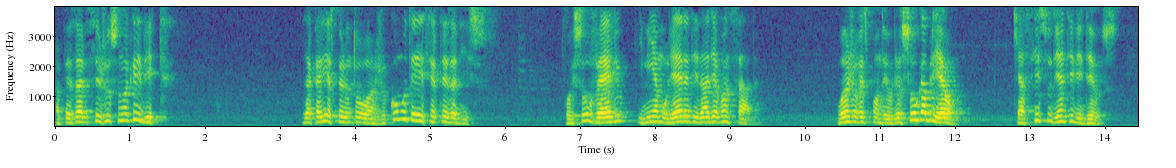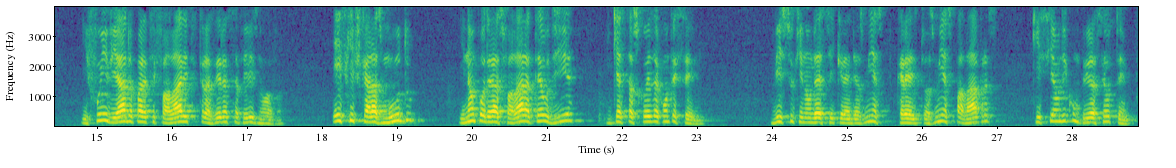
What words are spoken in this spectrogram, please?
apesar de ser justo, não acredita. Zacarias perguntou ao anjo: Como terei certeza disso? Pois sou velho e minha mulher é de idade avançada. O anjo respondeu-lhe: Eu sou Gabriel, que assisto diante de Deus, e fui enviado para te falar e te trazer essa feliz nova. Eis que ficarás mudo e não poderás falar até o dia em que estas coisas acontecerem, visto que não desse crédito às minhas, crédito às minhas palavras, que se hão de cumprir a seu tempo.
